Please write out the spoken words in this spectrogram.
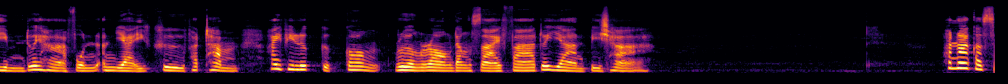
อิ่มด้วยหาฝนอันใหญ่คือพระธรรม ให้พิลึกกึกก้อง เรืองรองดังสายฟ้าด้วยยานปีชา พระนาคเษ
